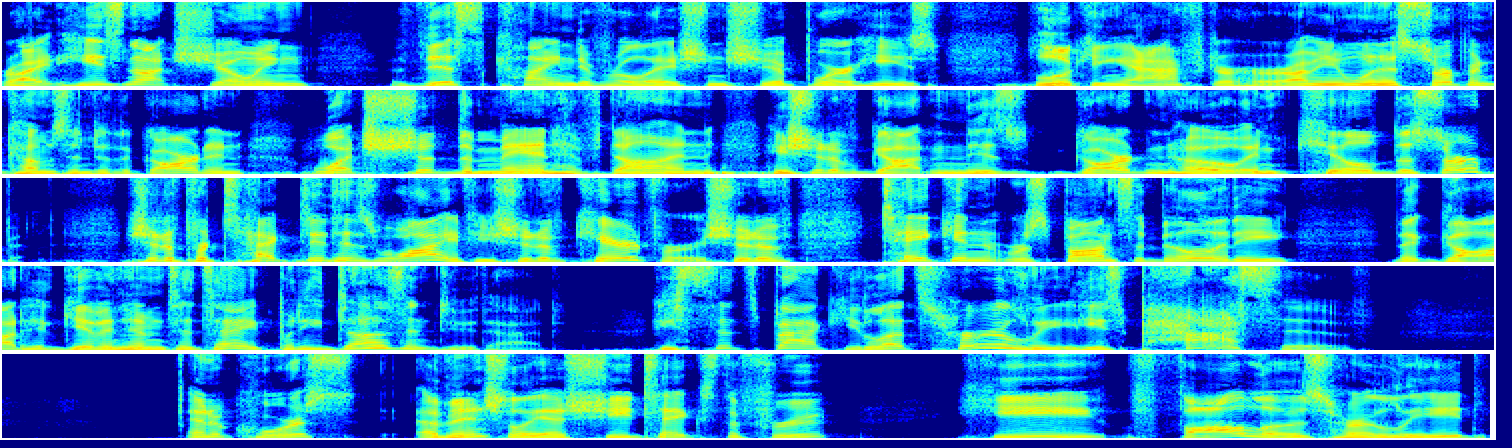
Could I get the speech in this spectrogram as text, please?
right he's not showing this kind of relationship where he's looking after her. I mean, when a serpent comes into the garden, what should the man have done? He should have gotten his garden hoe and killed the serpent should have protected his wife. He should have cared for her. He should have taken responsibility that God had given him to take. But he doesn't do that. He sits back. He lets her lead. He's passive. And of course, eventually, as she takes the fruit, he follows her lead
